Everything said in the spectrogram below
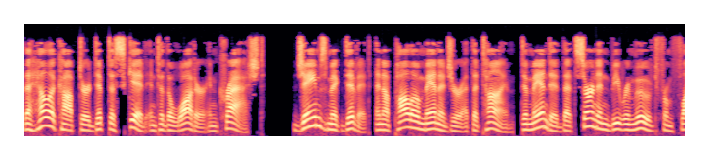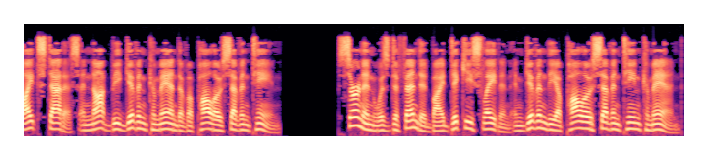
The helicopter dipped a skid into the water and crashed. James McDivitt, an Apollo manager at the time, demanded that Cernan be removed from flight status and not be given command of Apollo 17. Cernan was defended by Deke Slayton and given the Apollo 17 command.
